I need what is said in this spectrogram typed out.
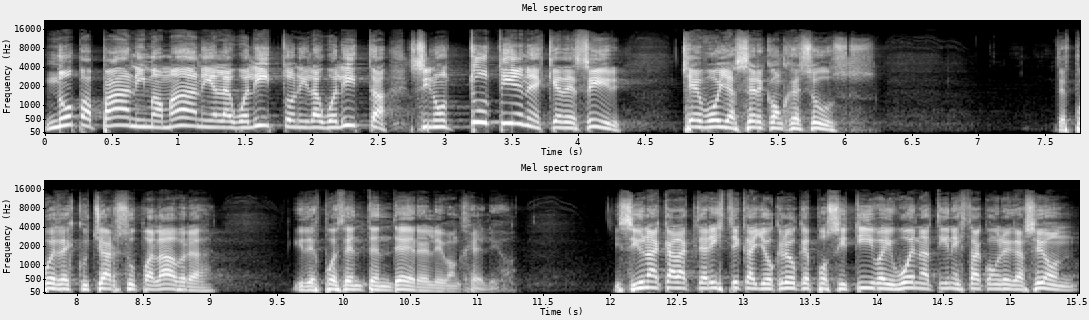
No papá, ni mamá, ni el abuelito, ni la abuelita, sino tú tienes que decir, ¿qué voy a hacer con Jesús? Después de escuchar su palabra y después de entender el Evangelio. Y si una característica yo creo que positiva y buena tiene esta congregación,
